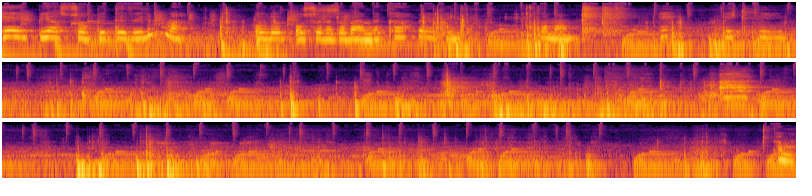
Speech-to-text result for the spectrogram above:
Hey biraz sohbet edelim mi? Olur o sırada ben de kahve yapayım. Tamam bekleyin. Tamam.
